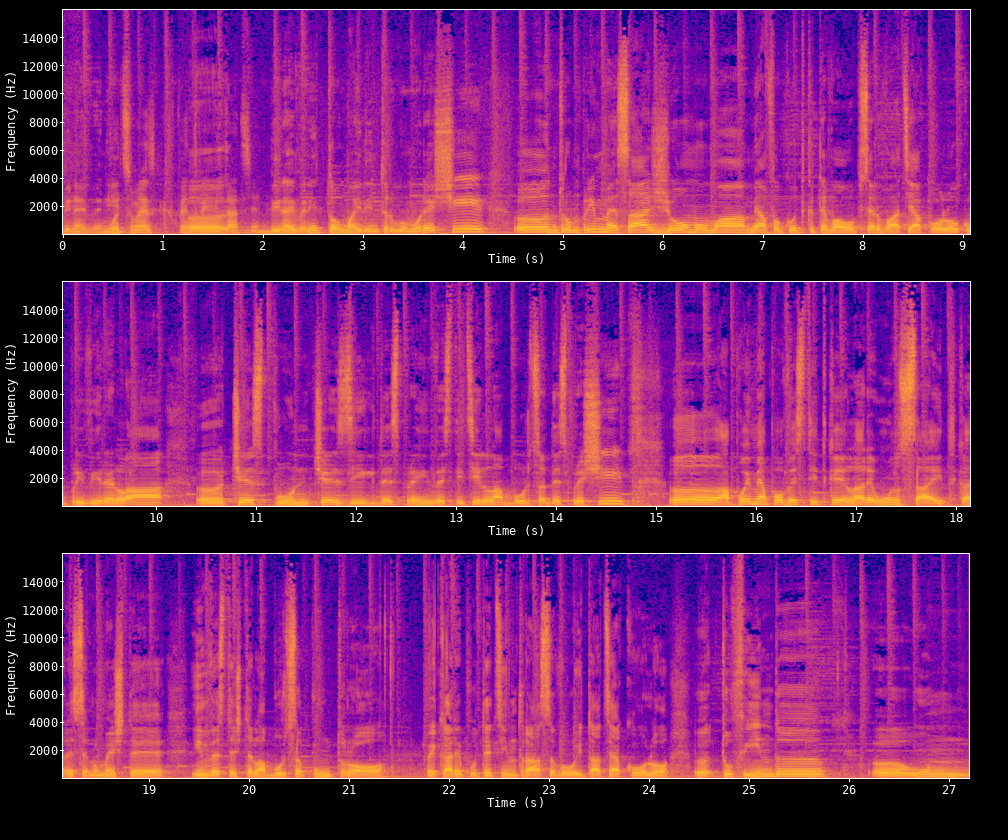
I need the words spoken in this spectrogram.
Bine ai venit! Mulțumesc pentru uh, invitație! Bine ai venit tocmai din Târgu Mureș și uh, într-un prim mesaj omul m-a, mi-a făcut câteva observații acolo cu privire la ce spun, ce zic despre investițiile la bursă, despre și apoi mi-a povestit că el are un site care se numește investește la bursă.ro pe care puteți intra să vă uitați acolo, uh, tu fiind uh, uh, un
